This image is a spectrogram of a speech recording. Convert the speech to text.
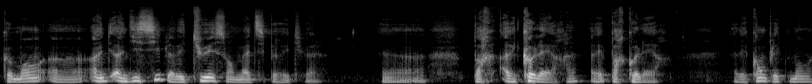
comment un, disciple avait tué son maître spirituel euh, par, avec colère, hein, par colère, avait complètement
